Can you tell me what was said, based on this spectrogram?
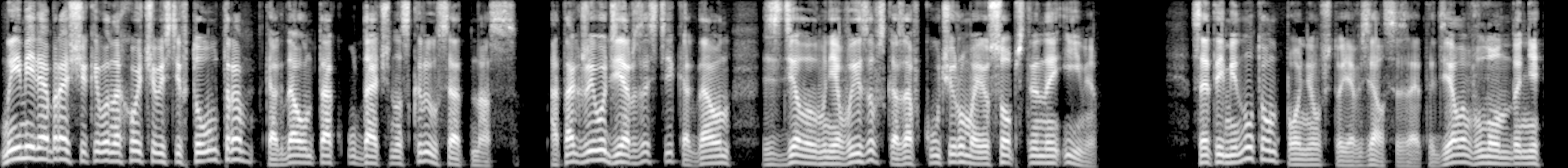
Мы имели образчик его находчивости в то утро, когда он так удачно скрылся от нас, а также его дерзости, когда он сделал мне вызов, сказав кучеру мое собственное имя. С этой минуты он понял, что я взялся за это дело в Лондоне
